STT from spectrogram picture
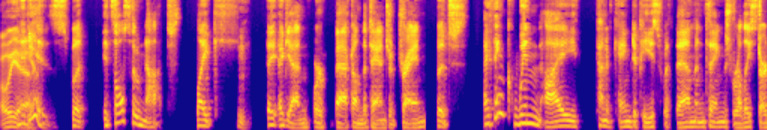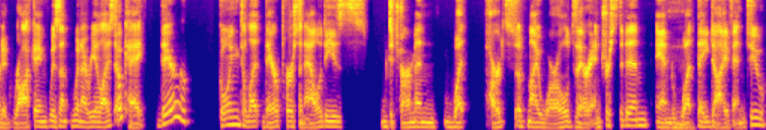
Oh It yeah. it is. but it's also not. Like, Hmm. again, we're back on the tangent train. But I think when I kind of came to peace with them and things really started rocking was when I realized, okay, they're going to let their personalities determine what parts of my world they're interested in and Mhm. what they dive into.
